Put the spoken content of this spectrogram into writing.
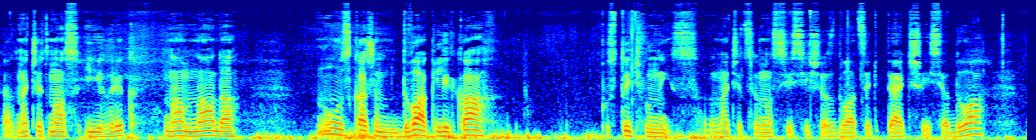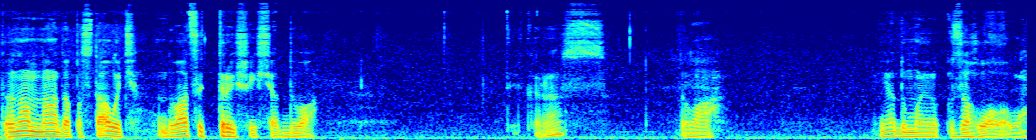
Так, значит, у нас Y. Нам надо, ну, скажем, два клика пустить вниз. Значит, у нас если сейчас 25,62, то нам надо поставить 23,62. Так, раз, два. Я думаю, за голову.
